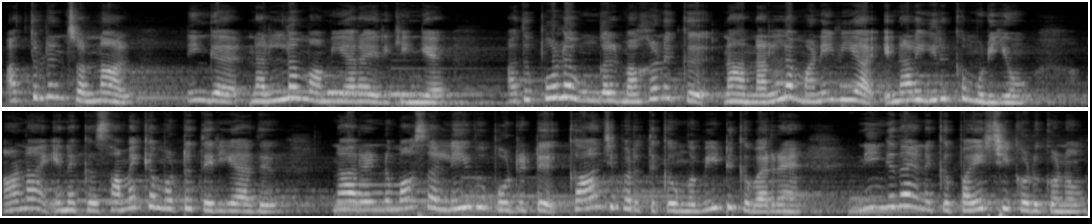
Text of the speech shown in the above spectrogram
அத்துடன் சொன்னால் நீங்க நல்ல மாமியாரா இருக்கீங்க. அதுபோல உங்கள் மகனுக்கு நான் நல்ல மனைவியா என்னால் இருக்க முடியும். ஆனால் எனக்கு சமைக்க மட்டும் தெரியாது. நான் ரெண்டு மாதம் லீவு போட்டுட்டு காஞ்சிபுரத்துக்கு உங்கள் வீட்டுக்கு வர்றேன். நீங்கள் தான் எனக்கு பயிற்சி கொடுக்கணும்.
